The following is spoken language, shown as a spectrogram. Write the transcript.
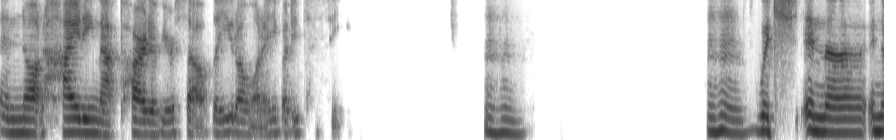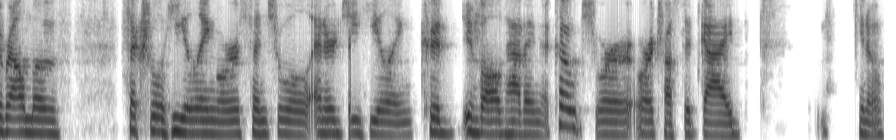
and not hiding that part of yourself that you don't want anybody to see. hmm hmm Which in the in the realm of sexual healing or sensual energy healing could involve having a coach or or a trusted guide, you know,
